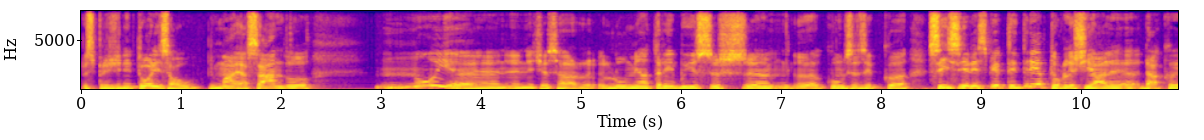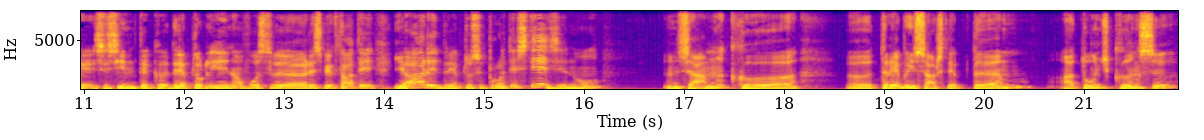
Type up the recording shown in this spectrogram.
sprijinitorii sau pe Maia Sandu, nu e necesar. Lumea trebuie să-și, uh, cum să zic, să-i se respecte drepturile și ale, dacă se simte că drepturile ei n-au fost respectate, ea are dreptul să protesteze, nu? Înseamnă că uh, trebuie să așteptăm atunci când se,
